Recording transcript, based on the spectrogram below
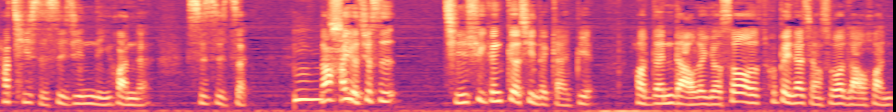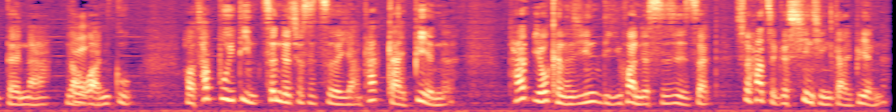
他其实是已经罹患了失智症。嗯，然后还有就是情绪跟个性的改变。哦，人老了有时候会被人家讲说老还灯啊，老顽固。哦，他不一定真的就是这样，他改变了，他有可能已经罹患了失智症，所以他整个性情改变了。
